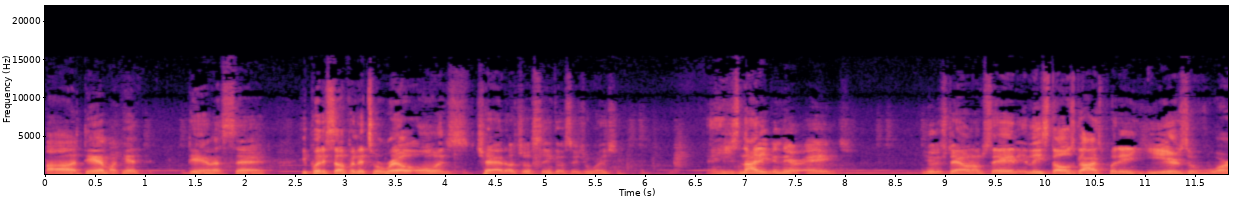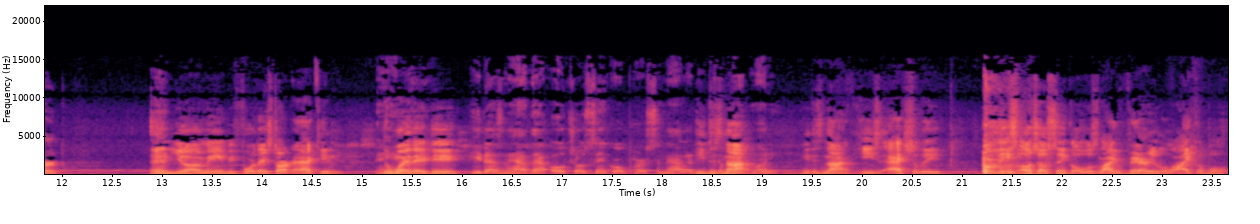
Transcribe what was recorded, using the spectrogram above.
Ah damn! I can't. Damn, that's sad. He put himself in a Terrell Owens, Chad Ochocinco situation, and he's not even their age. You understand what I'm saying? At least those guys put in years of work, and you know what I mean before they start acting the he- way they did. he doesn't have that Ocho Cinco personality. He does not. Money. He does not. He's actually at least Ocho Cinco was like very likable,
